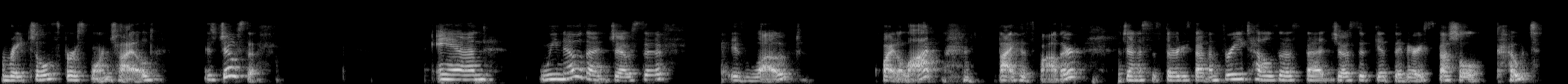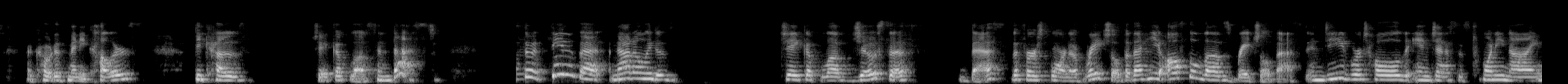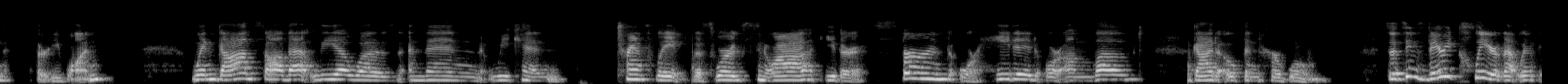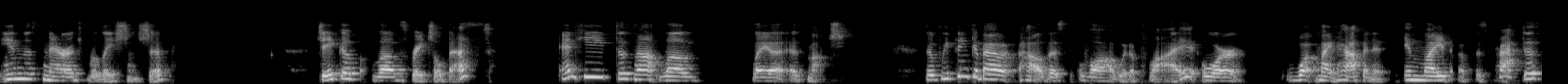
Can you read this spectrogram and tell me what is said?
Rachel's firstborn child is Joseph. And we know that Joseph is loved quite a lot by his father. Genesis 37 3 tells us that Joseph gets a very special coat, a coat of many colors, because Jacob loves him best. So it seems that not only does Jacob love Joseph best, the firstborn of Rachel, but that he also loves Rachel best. Indeed, we're told in Genesis 29 31, when God saw that Leah was, and then we can translate this word sinua, either spurned or hated or unloved, God opened her womb. So it seems very clear that within this marriage relationship, Jacob loves Rachel best, and he does not love Leah as much. So, if we think about how this law would apply or what might happen in light of this practice,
